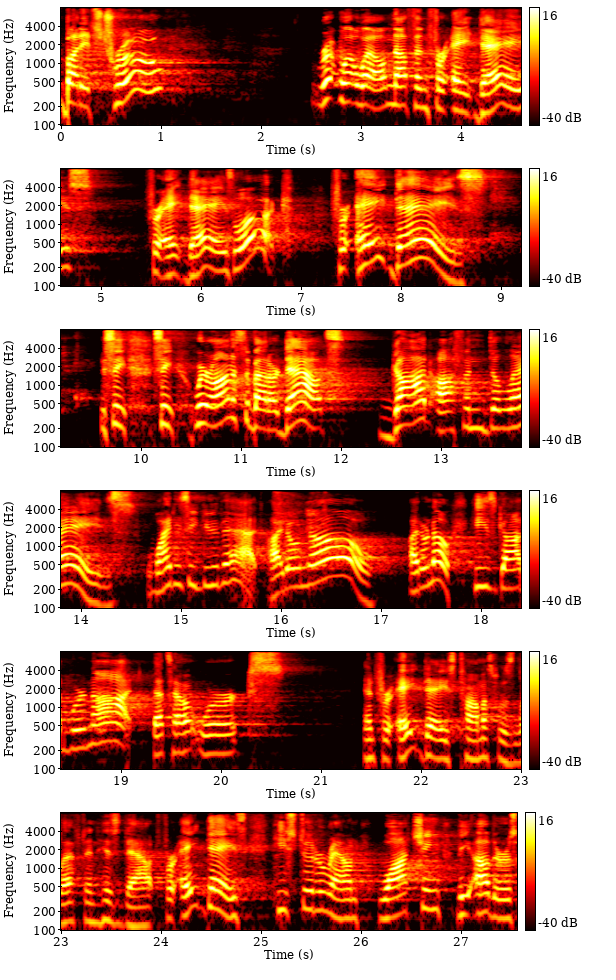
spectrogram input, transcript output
But it's true. Well, well, nothing for eight days. For eight days. Look, for eight days. You see, see, we're honest about our doubts. God often delays. Why does he do that? I don't know. I don't know. He's God, we're not. That's how it works. And for eight days, Thomas was left in his doubt. For eight days, he stood around watching the others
